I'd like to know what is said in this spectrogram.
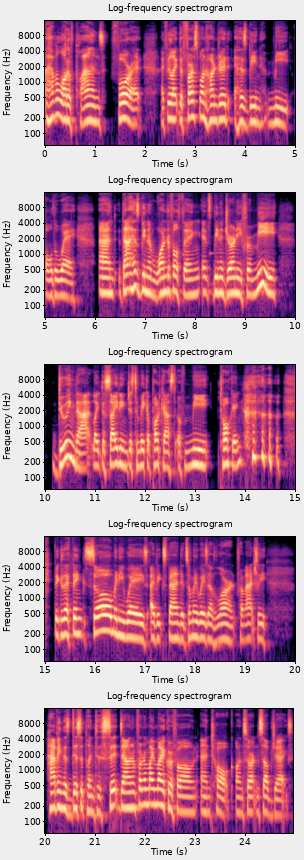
I have a lot of plans for it. I feel like the first 100 has been me all the way. And that has been a wonderful thing. It's been a journey for me doing that, like deciding just to make a podcast of me talking. because I think so many ways I've expanded, so many ways I've learned from actually having this discipline to sit down in front of my microphone and talk on certain subjects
